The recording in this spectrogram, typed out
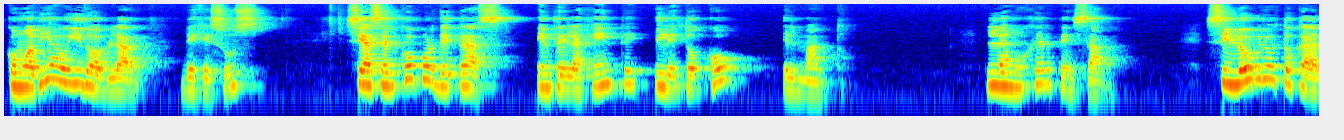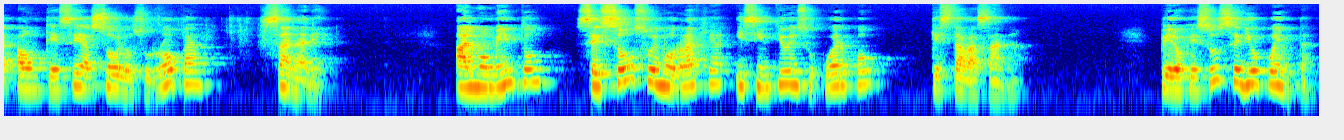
Como había oído hablar de Jesús, se acercó por detrás entre la gente y le tocó el manto la mujer pensaba, si logro tocar aunque sea solo su ropa, sanaré. Al momento cesó su hemorragia y sintió en su cuerpo que estaba sana. Pero Jesús se dio cuenta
